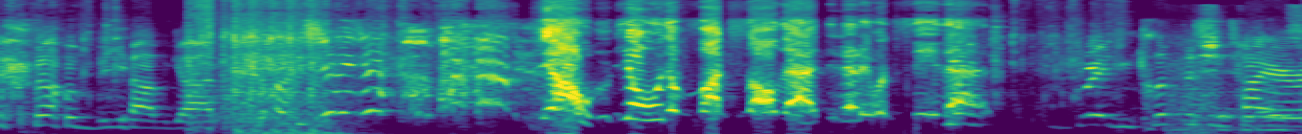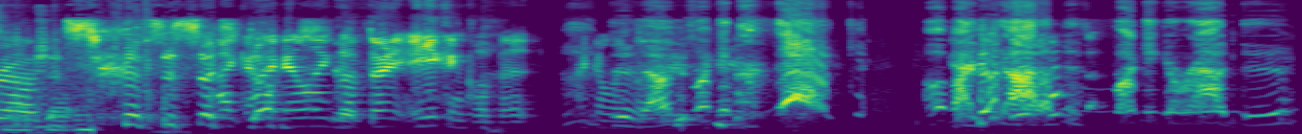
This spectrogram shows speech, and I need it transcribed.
oh, Biob God. Oh, shit, he's Yo! Yo, who the fuck saw that? Did anyone see that? Britton, clip this Shit, entire you round. guys It's, it's just such I, can- I can only shit. clip 30. He can clip it. I can only Dude, clip that was fucking sick! Oh my god, I'm just fucking around, dude.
